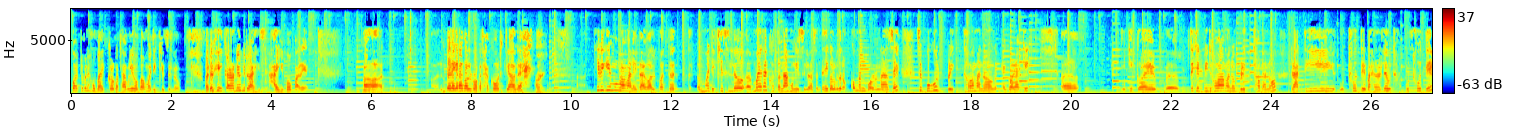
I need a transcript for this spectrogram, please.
পোৱাটো মানে সৌভাগ্যৰ কথা বুলি ভবা মই দেখিছিলো। হয়তো সেই কাৰণেও সেইটো আহিছে আহিব পাৰে। বেলেগ এটা গল্পৰ কথা কওঁ তেতিয়াহ'লে। খিৰিকী মোহৰ মালিতা গল্পটোত মই দেখিছিলো মই এটা ঘটনা শুনিছিলো আচলতে সেই গল্পটোত অকমান বৰ্ণনা আছে যে বহুত বৃদ্ধ মানুহ এগৰাকীক কি কয় তেখেত বিধৱা মানুহ বৃদ্ধ মানুহ ৰাতি উঠোতে বাহিৰলৈ উঠোতে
